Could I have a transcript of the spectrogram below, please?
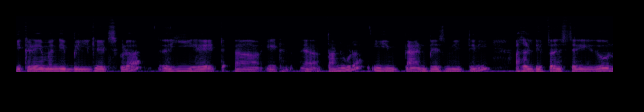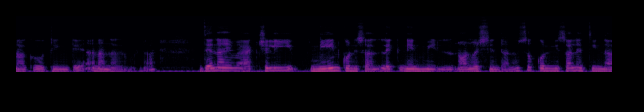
ఇక్కడ ఏమైంది బిల్ గేట్స్ కూడా ఈ హేట్ ఎయిట్ ఏట్ తను కూడా ఈ ప్లాంట్ బేస్ మీట్ తిని అసలు డిఫరెన్స్ తెలియదు నాకు తింటే అని అన్నారు అనమాట దెన్ ఐ యాక్చువల్లీ నేను కొన్నిసార్లు లైక్ నేను మీ నాన్ వెజ్ తింటాను. సో, కొన్నిసార్లు నేను తిన్నా.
